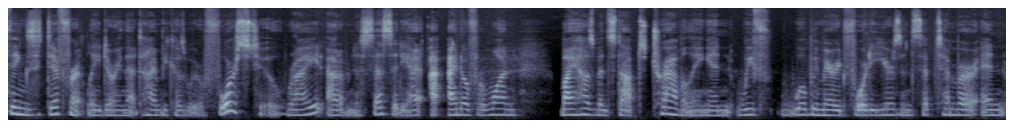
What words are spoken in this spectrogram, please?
things differently during that time because we were forced to, right? Out of necessity. I, I, I know for one, my husband stopped traveling and we've we'll be married 40 years in September and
